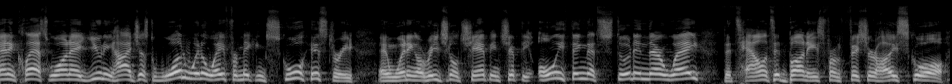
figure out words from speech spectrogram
And in Class 1A, Uni High just one win away from making school history and winning a regional championship. The only thing that stood in their way, the talented bunnies from Fisher High School.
